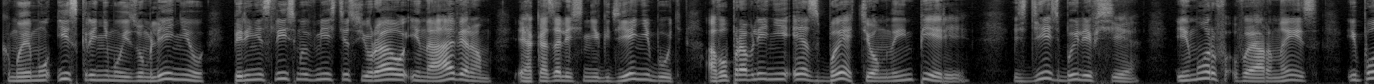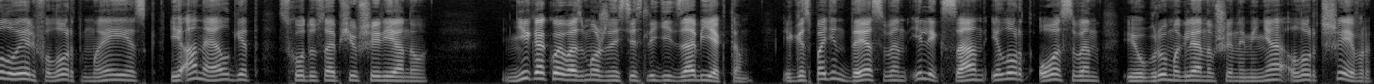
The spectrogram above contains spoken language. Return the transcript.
К моему искреннему изумлению, перенеслись мы вместе с Юрао и Наавером и оказались не где-нибудь, а в управлении СБ Темной Империи. Здесь были все. И Морф Веарнейс, и полуэльф Лорд Мейеск, и Анна Элгет, сходу сообщивший Рену. Никакой возможности следить за объектом. И господин Десвен, и Лексан, и лорд Освен, и угрюмо глянувший на меня лорд Шейвр,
